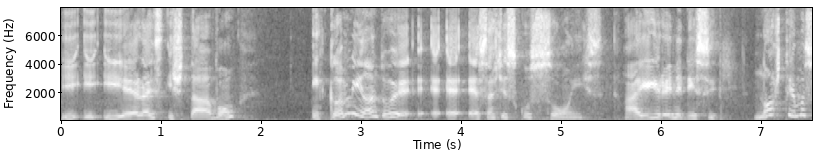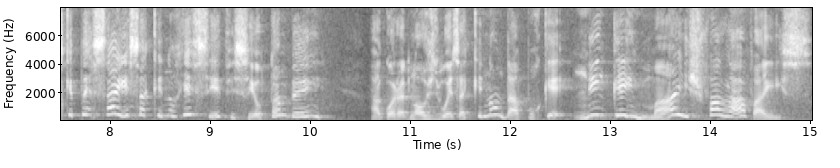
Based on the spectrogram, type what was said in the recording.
E, e, e elas estavam encaminhando essas discussões. Aí Irene disse: Nós temos que pensar isso aqui no Recife, eu também. Agora, nós duas aqui não dá, porque ninguém mais falava isso.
